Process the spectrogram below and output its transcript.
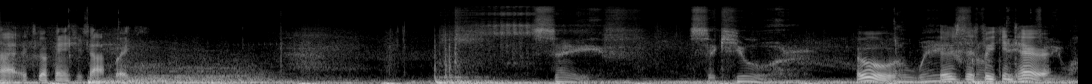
Alright, let's go finish this off, boys. Safe. Secure. Ooh, Away there's the freaking terror. everyone,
